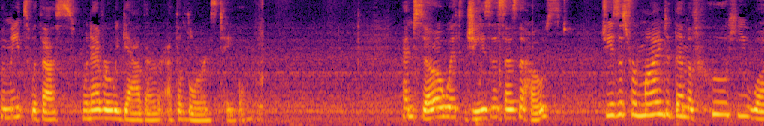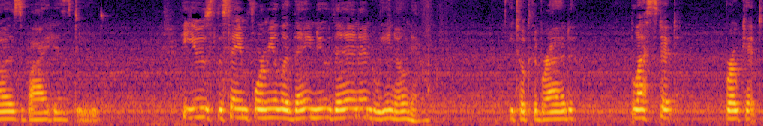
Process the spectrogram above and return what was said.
who meets with us whenever we gather at the Lord's table. And so, with Jesus as the host, Jesus reminded them of who he was by his deed. He used the same formula they knew then and we know now. He took the bread, blessed it, broke it,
